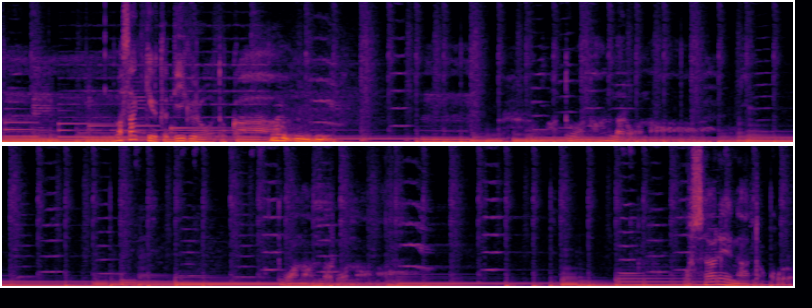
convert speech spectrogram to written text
うんまあ、さっき言ったディグローとか、うんうんうんおしゃれなところ。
